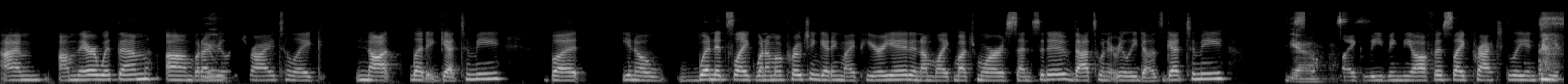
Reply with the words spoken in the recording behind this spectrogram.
i'm i'm there with them um but yeah. i really try to like not let it get to me but you know when it's like when i'm approaching getting my period and i'm like much more sensitive that's when it really does get to me yeah so, like leaving the office like practically in tears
